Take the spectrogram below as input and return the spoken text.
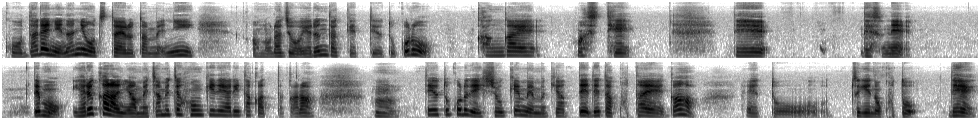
こう誰に何を伝えるためにあのラジオをやるんだっけっていうところを考えましてでですねでもやるからにはめちゃめちゃ本気でやりたかったからうんっていうところで一生懸命向き合って出た答えがえっと次のことで、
